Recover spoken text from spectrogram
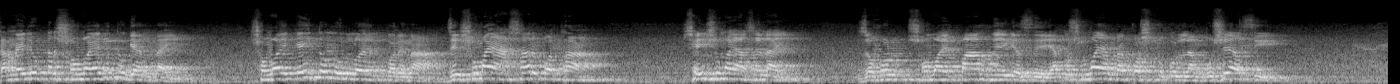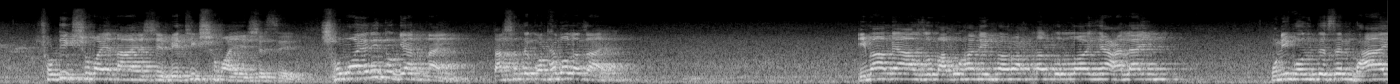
কারণ এই লোকটার সময়েরই তো জ্ঞান নাই। সময়কেই তো মূল্যায়ন করে না। যে সময় আসার কথা, সেই সময় আসে নাই। যখন সময় পার হয়ে গেছে, এত সময় আমরা কষ্ট করলাম, বসে আছি সঠিক সময়ে না এসে বেঠিক সময়ে এসেছে। সময়েরই তো জ্ঞান নাই। তার সাথে কথা বলা যায়। ইমামে আজম আবু হানিফা রহমাতুল্লাহ আলাই উনি বলতেছেন, ভাই,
